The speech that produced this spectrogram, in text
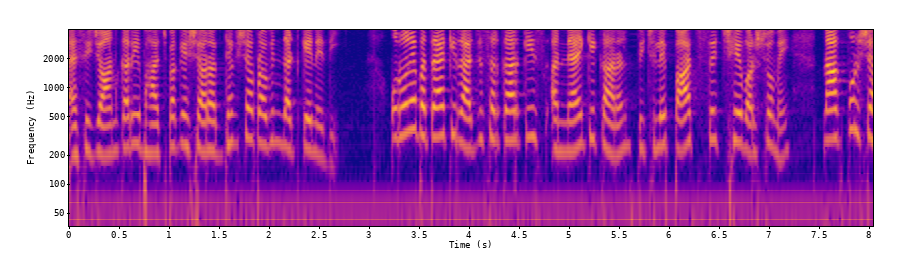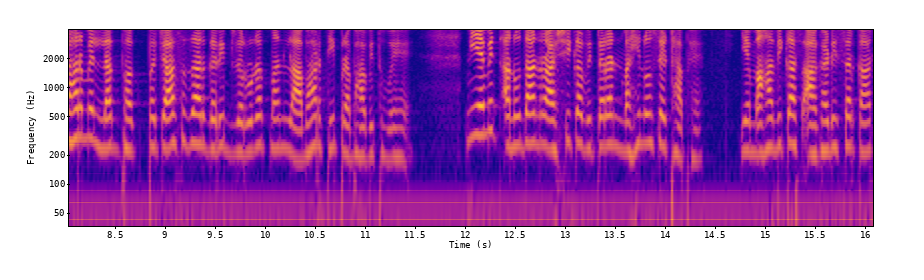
ऐसी जानकारी भाजपा के शहर अध्यक्ष प्रवीण दटके ने दी। उन्होंने बताया कि राज्य सरकार के इस अन्याय के कारण पिछले पाँच से छह वर्षों में नागपुर शहर में लगभग पचास हज़ार गरीब जरूरतमंद लाभार्थी प्रभावित हुए हैं। नियमित अनुदान राशि का वितरण महीनों से ठप है। ये महाविकास आघाड़ी सरकार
